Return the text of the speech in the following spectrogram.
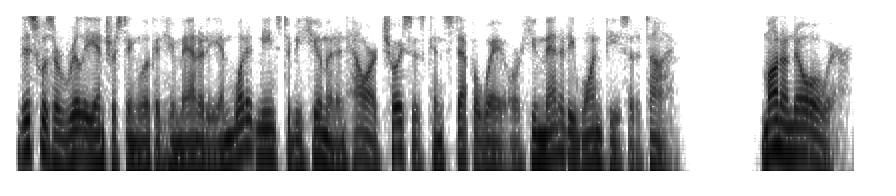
This was a really interesting look at humanity and what it means to be human and how our choices can step away or humanity one piece at a time. Mono no Aware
